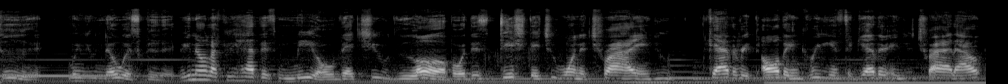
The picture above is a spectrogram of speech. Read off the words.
good when you know it's good. You know, like you have this meal that you love or this dish that you want to try and you gather it all the ingredients together and you try it out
